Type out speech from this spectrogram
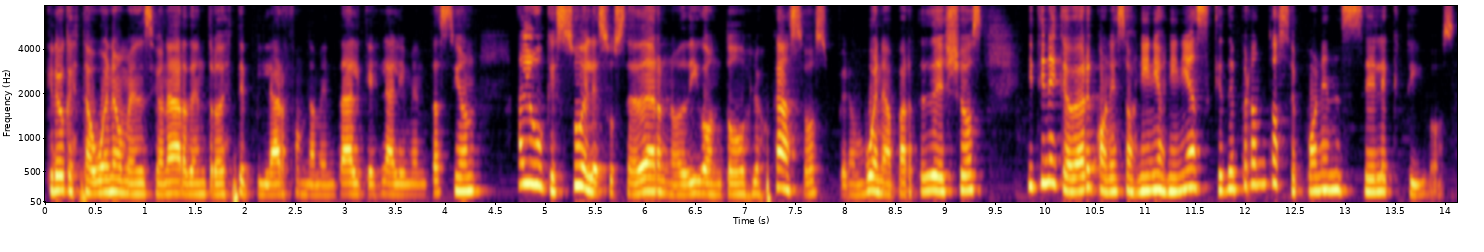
Creo que está bueno mencionar dentro de este pilar fundamental que es la alimentación, algo que suele suceder, no digo en todos los casos, pero en buena parte de ellos, y tiene que ver con esos niños, niñas que de pronto se ponen selectivos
